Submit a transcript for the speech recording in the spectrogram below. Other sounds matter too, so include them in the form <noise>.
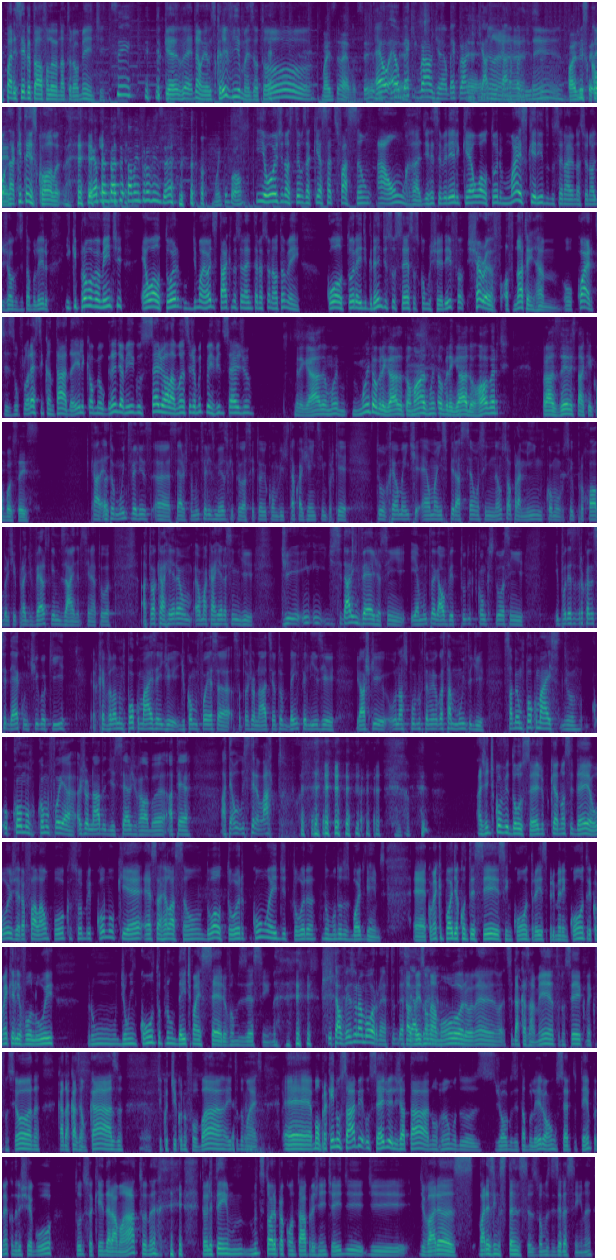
Parecia que eu estava falando naturalmente? Sim. Porque, é, não, eu escrevi, mas eu tô. Mas é, você. É, o, é o background, né? O background é. de teatro do cara é, fazer tem... isso. Faz escola, aqui tem escola. Eu ia perguntar se você estava improvisando. <laughs> Muito bom. E hoje nós temos aqui a satisfação, a honra de receber ele, que é o autor mais querido do cenário nacional de jogos de tabuleiro e que provavelmente é o autor de maior destaque no cenário internacional também. Coautor aí de grandes sucessos como Sheriff, Sheriff of Nottingham, o Quartz, o Floresta Encantada. Ele que é o meu grande amigo Sérgio Alaman. Seja muito bem-vindo, Sérgio. Obrigado, muito, muito obrigado, Tomás. Muito obrigado, Robert. Prazer estar aqui com vocês. Cara, eu tô muito feliz, uh, Sérgio, tô muito feliz mesmo que tu aceitou o convite de estar com a gente, sim, porque tu realmente é uma inspiração, assim, não só para mim, como sei pro Robert, e para diversos game designers, assim, né? A tua, a tua carreira é, é uma carreira, assim, de, de, de, se dar inveja, assim, e é muito legal ver tudo que tu conquistou, assim, e, e poder estar trocando essa ideia contigo aqui, revelando um pouco mais aí de, de como foi essa, essa tua jornada, assim, eu tô bem feliz e eu acho que o nosso público também vai gostar muito de saber um pouco mais de o, como, como foi a, a jornada de Sérgio Ralaban até, até o estrelato. <laughs> a gente convidou o Sérgio porque a nossa ideia hoje era falar um pouco sobre como que é essa relação do autor com a editora no mundo dos board games. É, como é que pode acontecer esse encontro, esse primeiro encontro, e como é que ele evolui um, de um encontro para um date mais sério, vamos dizer assim, né? E talvez um namoro, né? Talvez certo, um né? namoro, né? Se dá casamento, não sei como é que funciona. Cada caso é um caso, tico-tico no fubá e tudo mais. É, bom, para quem não sabe, o Sérgio ele já está no ramo dos jogos de tabuleiro há um certo tempo, né? Quando ele chegou, tudo isso aqui ainda era mato, né? <laughs> então ele tem muita história para contar para gente aí de, de, de várias, várias instâncias, vamos dizer assim, né?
